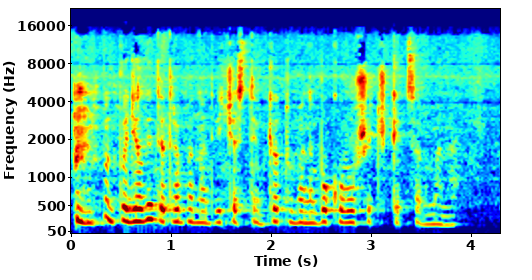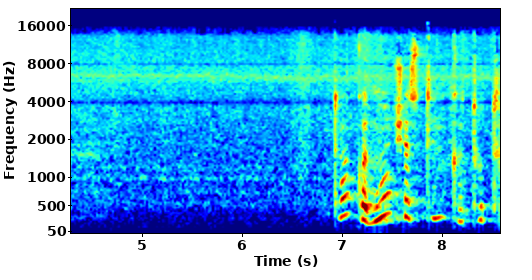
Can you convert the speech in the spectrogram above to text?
Поділити треба на дві частинки. От у мене боковушечки, це в мене. Так, одна частинка тут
